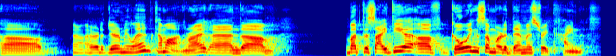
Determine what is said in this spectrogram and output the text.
Uh, I heard of Jeremy Lin. Come on, right? And, um, but this idea of going somewhere to demonstrate kindness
